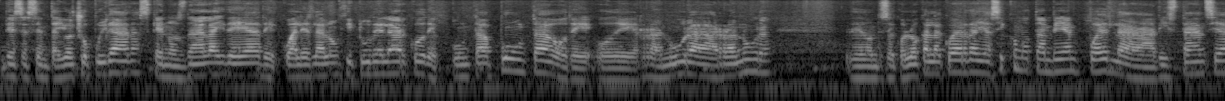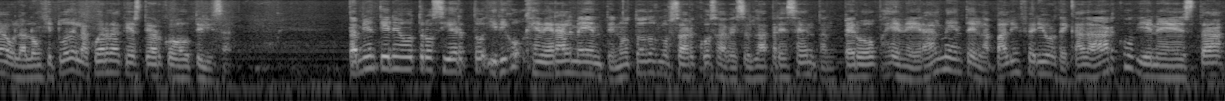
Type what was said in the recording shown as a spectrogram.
de 68 pulgadas que nos da la idea de cuál es la longitud del arco de punta a punta o de, o de ranura a ranura de donde se coloca la cuerda y así como también pues la distancia o la longitud de la cuerda que este arco va a utilizar. También tiene otro cierto, y digo generalmente, no todos los arcos a veces la presentan, pero generalmente en la pala inferior de cada arco viene esta,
